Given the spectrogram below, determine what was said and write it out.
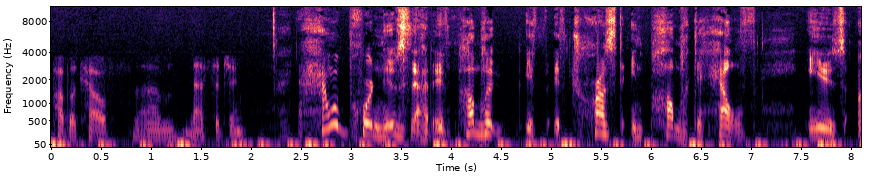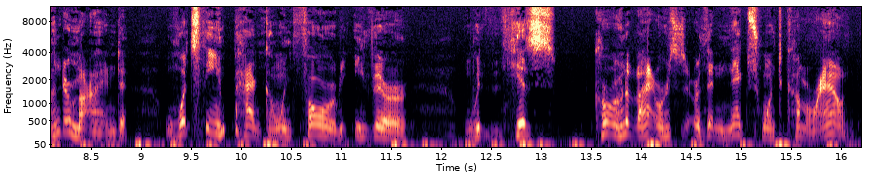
public health um, messaging. How important is that if public if, if trust in public health is undermined, what's the impact going forward, either with this coronavirus or the next one to come around?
